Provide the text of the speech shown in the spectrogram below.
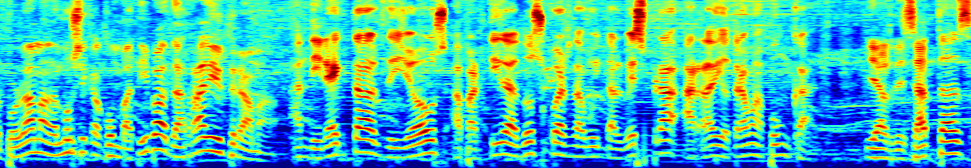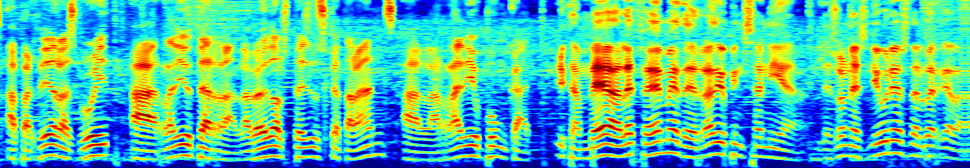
el programa de música combativa de Ràdio Trama. En directe els dijous a partir de dos quarts de vuit del vespre a radiotrama.cat. I els dissabtes, a partir de les 8, a Ràdio Terra, la veu dels països catalans, a la ràdio.cat. I també a l'FM de Ràdio Pinsania, les zones lliures del Berguedà.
